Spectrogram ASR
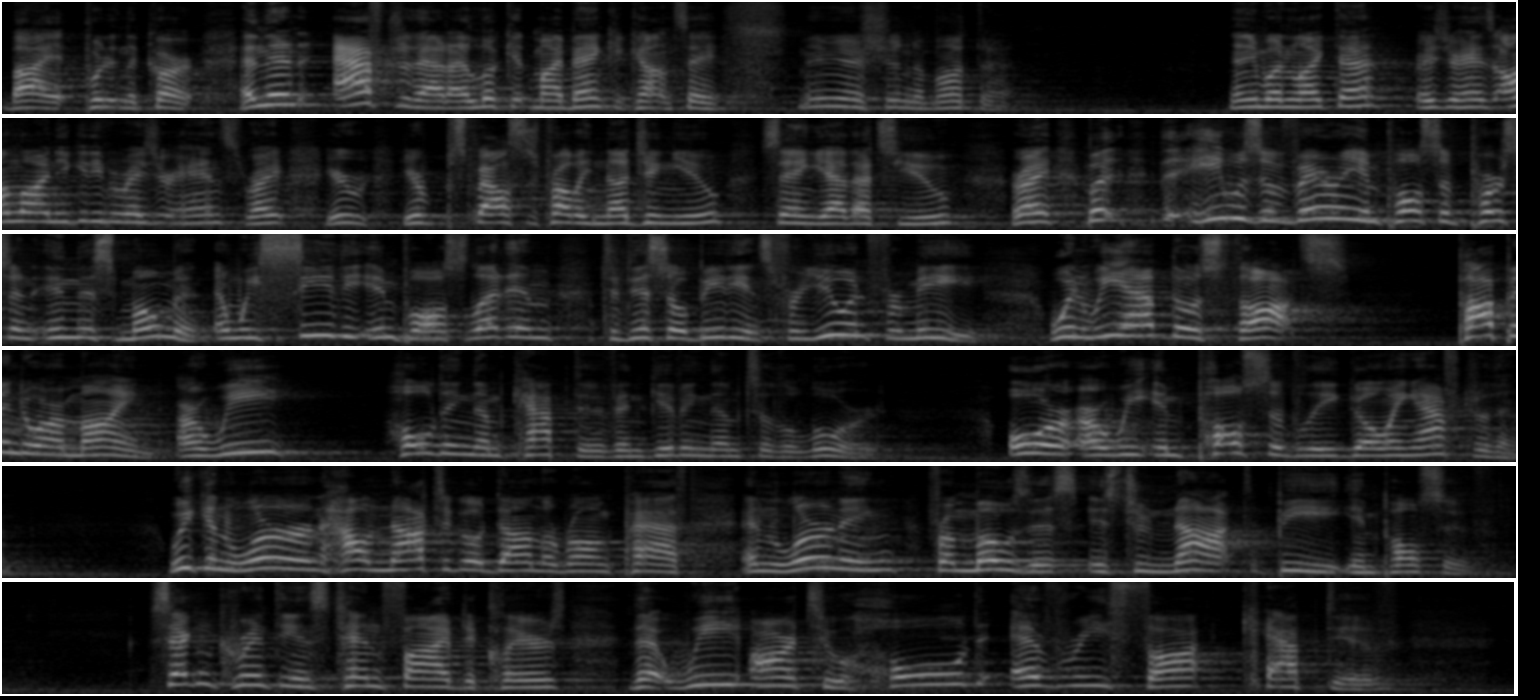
Buy it, put it in the cart. And then after that, I look at my bank account and say, maybe I shouldn't have bought that. Anyone like that? Raise your hands. Online, you can even raise your hands, right? Your, your spouse is probably nudging you, saying, Yeah, that's you, right? But th- he was a very impulsive person in this moment, and we see the impulse led him to disobedience. For you and for me, when we have those thoughts pop into our mind, are we holding them captive and giving them to the Lord? Or are we impulsively going after them? We can learn how not to go down the wrong path, and learning from Moses is to not be impulsive. 2 Corinthians 10:5 declares that we are to hold every thought captive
